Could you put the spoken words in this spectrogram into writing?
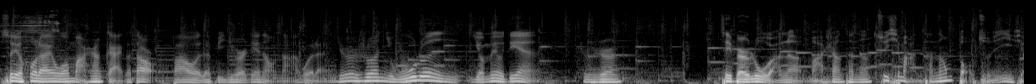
所以后来我马上改个道，把我的笔记本电脑拿过来，就是说你无论有没有电，是不是？这边录完了，马上它能最起码它能保存一下。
